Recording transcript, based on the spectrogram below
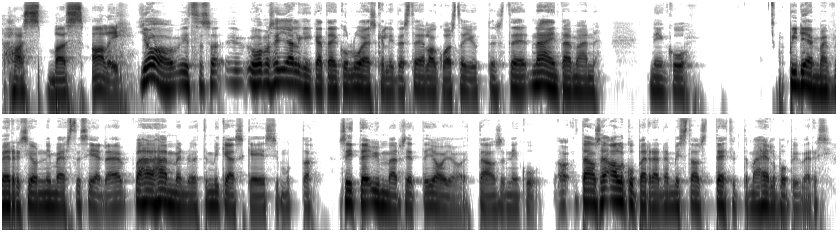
Hasbas Ali. Joo, itse asiassa huomasin jälkikäteen, kun lueskelin tästä elokuvasta juttuja, sitten näin tämän niin kuin, pidemmän version nimestä siellä, vähän hämmennyt, että mikä se keissi, mutta sitten ymmärsi, että joo joo, että tämä on se, niin kuin, tämä on se alkuperäinen, mistä on tehty tämä helpompi versio.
